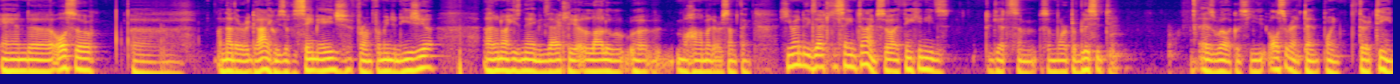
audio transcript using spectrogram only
And uh, also, uh, another guy who's of the same age from from Indonesia. I don't know his name exactly, Lalu uh, Muhammad or something. He ran at exactly the same time, so I think he needs to get some some more publicity as well because he also ran ten point thirteen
